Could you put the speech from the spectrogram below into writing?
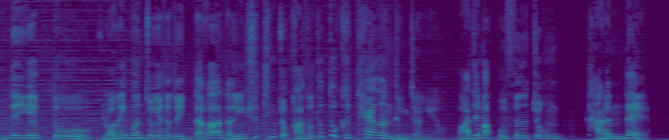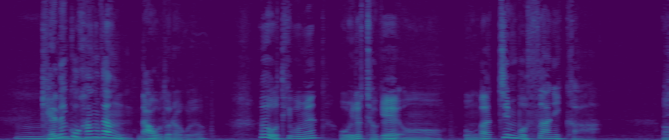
근데 이게 또 run and gun 쪽에서도 있다가 나중에 슈팅 쪽 가서도 또 그 태양은 등장해요. 마지막 보스는 조금 다른데 음. 걔는 꼭 항상 나오더라고요. 그래서 어떻게 보면 오히려 저게 어 뭔가 찐 보스 아닐까. 어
